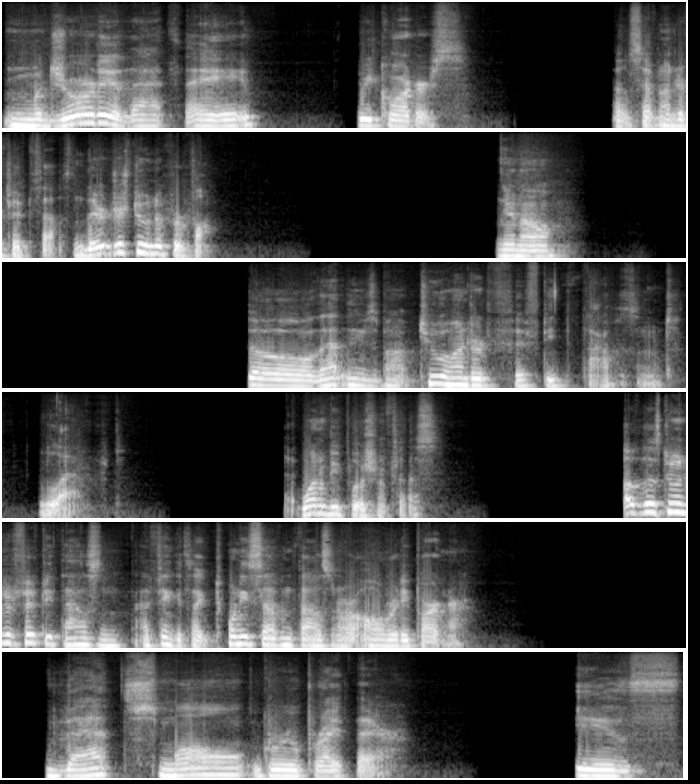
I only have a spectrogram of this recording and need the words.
Majority of that, say three quarters, so 750,000. They're just doing it for fun. You know, so that leaves about 250,000 left. I want to be pushing for this. Of those 250,000, I think it's like 27,000 are already partner. That small group right there is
